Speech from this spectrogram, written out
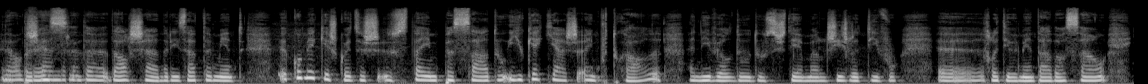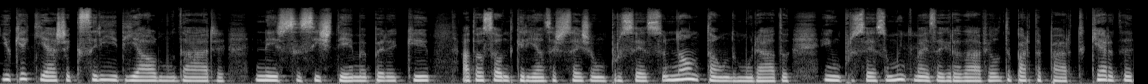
da Alexandra. Da, da Alexandra, exatamente. Como é que as coisas se têm passado e o que é que acha em Portugal, a nível do, do sistema legislativo relativamente à adoção, e o que é que acha que seria ideal mudar nesse sistema para que a adoção de crianças seja um processo não tão demorado e um processo muito mais agradável de parte a parte, quer de,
